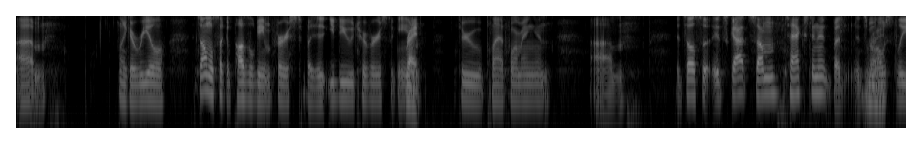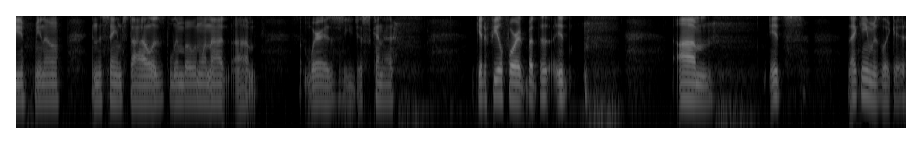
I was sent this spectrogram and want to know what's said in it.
Um, like a real. It's almost like a puzzle game first, but it, you do traverse the game Right. through platforming and um, it's also it's got some text in it, but it's Right. mostly you know in the same style as Limbo and whatnot. Um, whereas you just kind of get a feel for it, but the it um it's that game is like a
